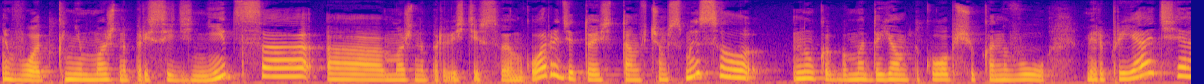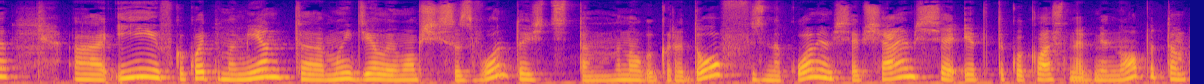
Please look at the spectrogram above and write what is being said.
Вот, к ним можно присоединиться, э, можно провести в своем городе. То есть там в чем смысл? Ну, как бы мы даем такую общую канву мероприятия, э, и в какой-то момент э, мы делаем общий созвон, то есть там много городов, знакомимся, общаемся. И это такой классный обмен опытом,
